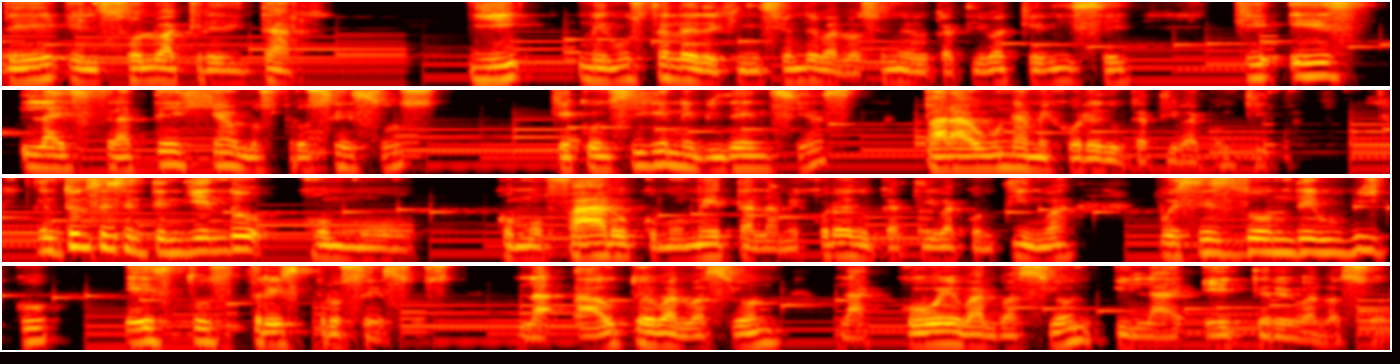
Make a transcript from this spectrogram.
de el solo acreditar. Y me gusta la definición de evaluación educativa que dice que es la estrategia o los procesos que consiguen evidencias para una mejor educativa continua. Entonces, entendiendo como, como faro, como meta, la mejora educativa continua, pues es donde ubico estos tres procesos, la autoevaluación, la coevaluación y la heteroevaluación.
